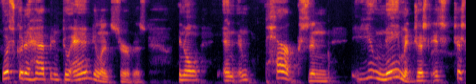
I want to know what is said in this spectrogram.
What's going to happen to ambulance service? You know and and parks and you name it just it's just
